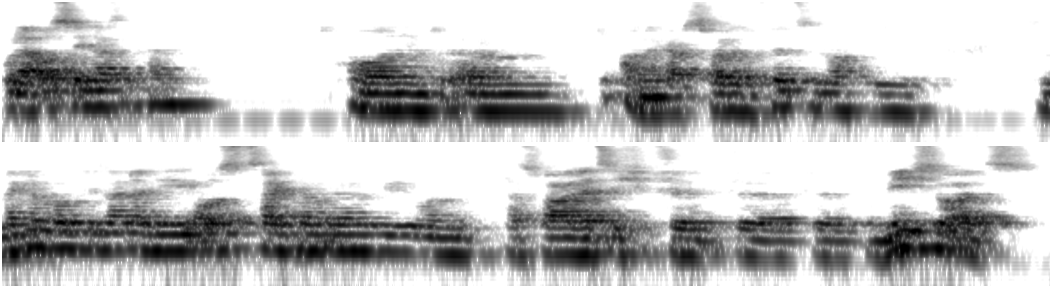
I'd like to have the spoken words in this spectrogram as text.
oder aussehen lassen kann. Und ähm, ja, und dann gab es 2014 noch die Mecklenburg Designer die Auszeichnung irgendwie und das war letztlich für, für, für, für mich so als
